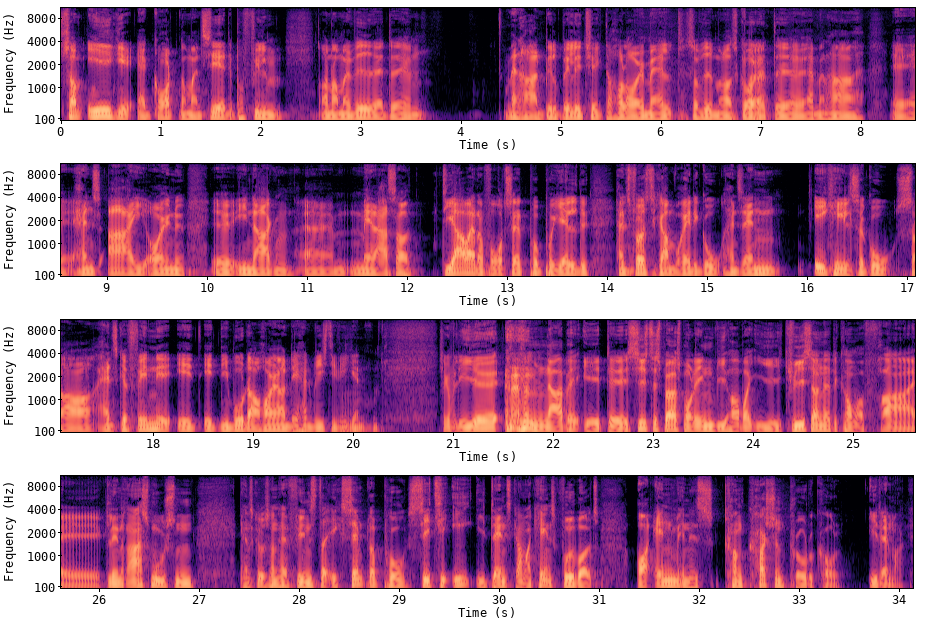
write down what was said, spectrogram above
som ikke er godt, når man ser det på film, og når man ved, at... Øh, man har en Bill Belichick, der holder øje med alt, så ved man også godt, ja. at, øh, at man har øh, hans ar i øjne øh, i nakken. Øh, men altså, de arbejder fortsat på, på Hjalte. Hans første kamp var rigtig god, hans anden ikke helt så god, så han skal finde et, et niveau, der er højere end det, han viste i weekenden. Så kan vi lige øh, nappe et øh, sidste spørgsmål, inden vi hopper i quizzerne. Det kommer fra øh, Glenn Rasmussen. Han skriver sådan her, findes der eksempler på CTE i dansk-amerikansk fodbold, og anvendes concussion protocol i Danmark?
